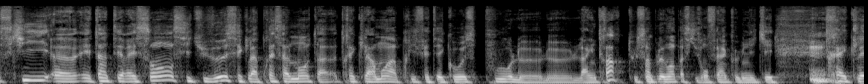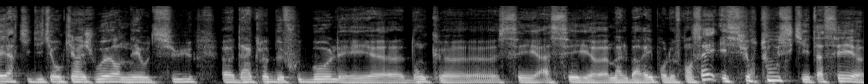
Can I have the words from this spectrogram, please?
ce qui euh, est intéressant, si tu veux, c'est que la presse allemande a très clairement a pris fait et cause pour le, le l'Eintracht, tout simplement parce qu'ils ont fait un communiqué très clair qui dit qu'aucun joueur n'est au-dessus euh, d'un club de football et euh, donc euh, c'est assez euh, mal barré pour le français. Et surtout, ce qui est assez euh,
